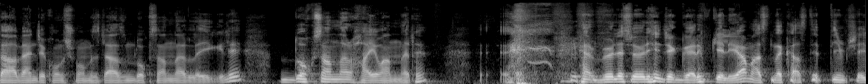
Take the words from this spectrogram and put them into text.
daha bence konuşmamız lazım 90'larla ilgili. 90'lar hayvanları. yani böyle söyleyince garip geliyor ama aslında kastettiğim şey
